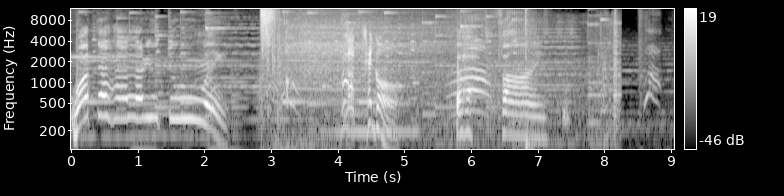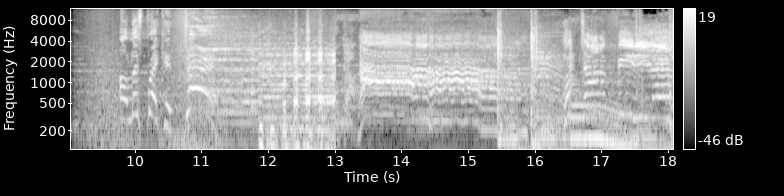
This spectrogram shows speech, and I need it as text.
What the hell are you doing? Let's go. Ah, fine. Oh, let's break it! Damn! What kind of feeling?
